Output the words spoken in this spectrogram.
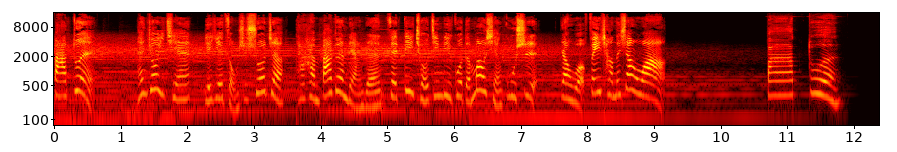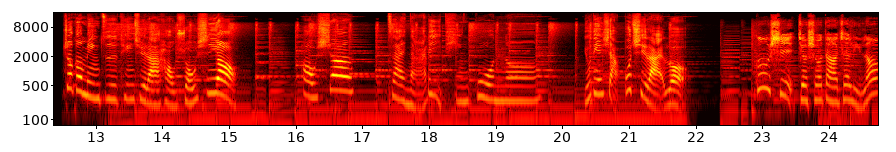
巴顿。很久以前，爷爷总是说着他和巴顿两人在地球经历过的冒险故事，让我非常的向往。巴顿，这个名字听起来好熟悉哦，好像在哪里听过呢？有点想不起来了。故事就说到这里喽。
